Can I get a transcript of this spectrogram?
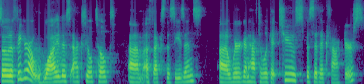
so to figure out why this axial tilt um, affects the seasons, uh, we're gonna have to look at two specific factors.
